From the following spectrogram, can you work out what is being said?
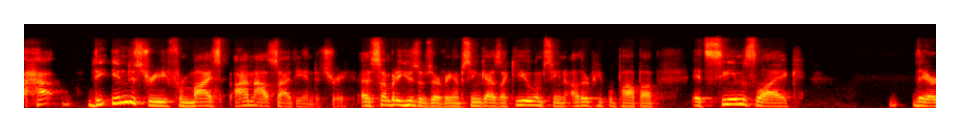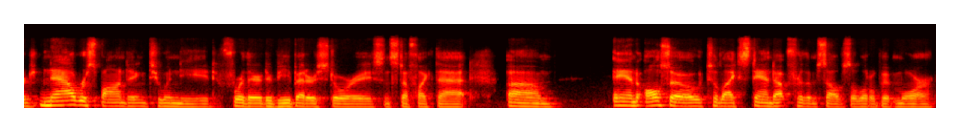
how the industry from my i'm outside the industry as somebody who's observing i'm seeing guys like you i'm seeing other people pop up it seems like they're now responding to a need for there to be better stories and stuff like that um, and also to like stand up for themselves a little bit more.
